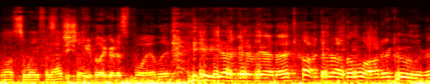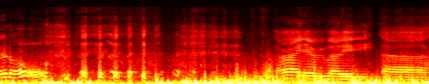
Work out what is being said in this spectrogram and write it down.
Who wants to wait for that shit? People are going to spoil it. You're not going to be able to talk about the water cooler at all. All right, everybody. Uh,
